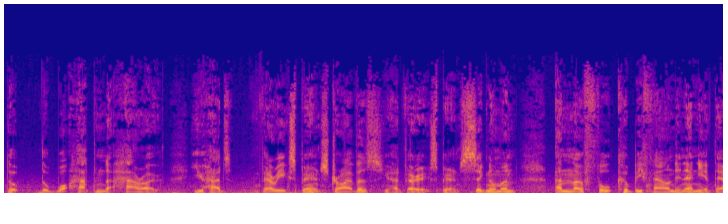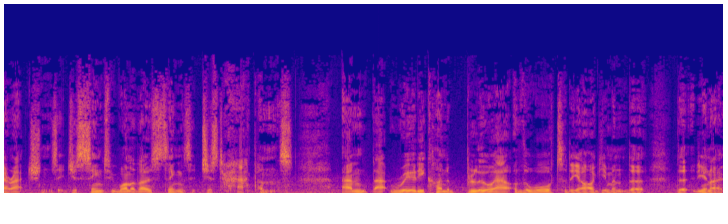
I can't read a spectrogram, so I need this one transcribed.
that, that what happened at Harrow, you had very experienced drivers, you had very experienced signalmen, and no fault could be found in any of their actions. It just seemed to be one of those things that just happens, and that really kind of blew out of the water the argument that that you know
